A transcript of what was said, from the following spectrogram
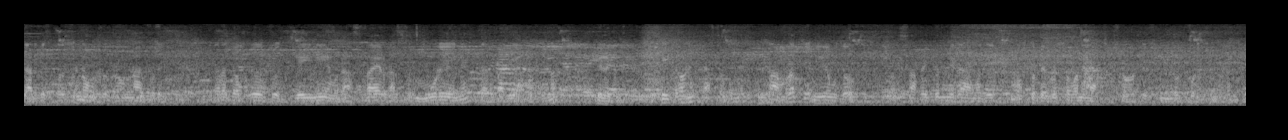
গার্বেজ কালেকশনে অংশগ্রহণ না করে তারা যত ড্রেনে রাস্তায়, রাস্তার মোড়ে এনে তার বাড়ি আবর্জনা ফেলে দেয়। সেই কারণে রাস্তা বন্ধ কিন্তু আমরা যে নিয়মিত সাফাই কর্মীরা আমাদের সমস্ত ব্যবস্থাপনায় আছে, শহরকে সুন্দর রাখতে।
